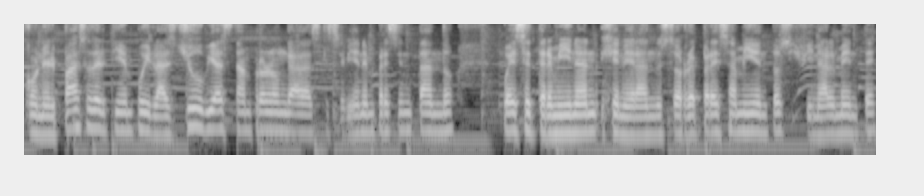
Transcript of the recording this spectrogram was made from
con el paso del tiempo y las lluvias tan prolongadas que se vienen presentando pues se terminan generando estos represamientos y finalmente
